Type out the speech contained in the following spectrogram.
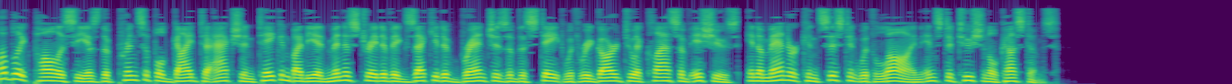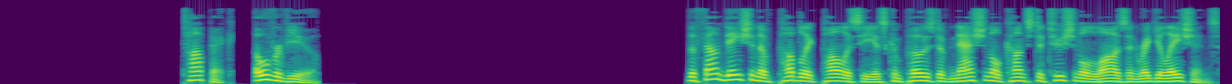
Public policy is the principled guide to action taken by the administrative executive branches of the state with regard to a class of issues, in a manner consistent with law and institutional customs. Overview The foundation of public policy is composed of national constitutional laws and regulations.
